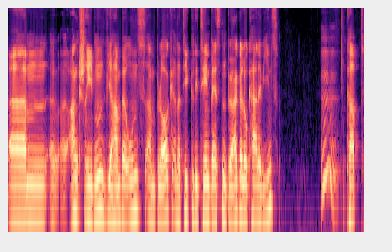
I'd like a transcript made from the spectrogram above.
ähm, äh, angeschrieben. Wir haben bei uns am Blog einen Artikel, die zehn besten Burgerlokale Wiens mm. gehabt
